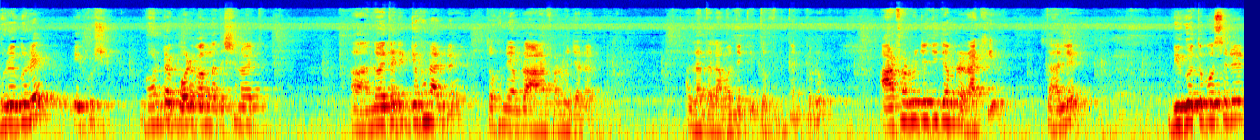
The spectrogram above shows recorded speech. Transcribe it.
ঘুরে ঘুরে একুশ ঘণ্টা পরে বাংলাদেশে নয় নয় তারিখ যখন আসবে, তখনই আমরা আরাফা রোজা রাখব। আল্লাহ তালা আমাদেরকে তৌফিক দান করুক। আরাফা রোজা যদি আমরা রাখি, তাহলে বিগত বছরের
